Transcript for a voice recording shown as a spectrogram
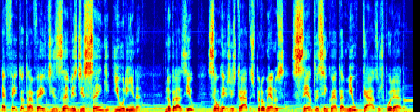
é feito através de exames de sangue e urina. No Brasil, são registrados pelo menos 150 mil casos por ano.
